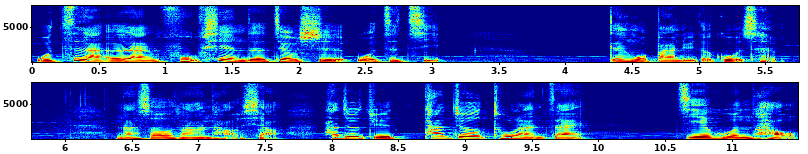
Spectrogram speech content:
我自然而然浮现的就是我自己跟我伴侣的过程。那时候他很好笑，他就觉他就突然在结婚后，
